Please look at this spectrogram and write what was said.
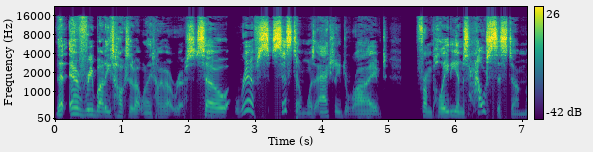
that everybody talks about when they talk about Rifts. So Rifts system was actually derived from Palladium's house system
